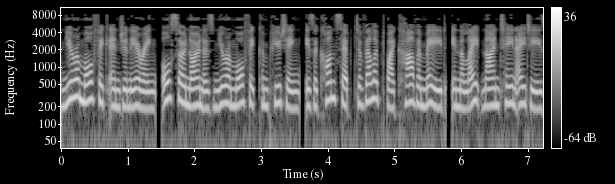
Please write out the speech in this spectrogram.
Neuromorphic engineering, also known as neuromorphic computing, is a concept developed by Carver Mead, in the late 1980s,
